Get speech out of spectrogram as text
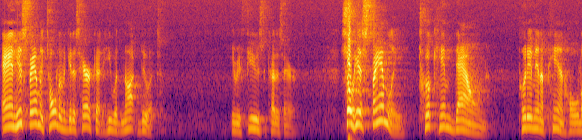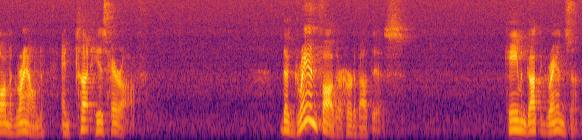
And his family told him to get his hair cut. He would not do it. He refused to cut his hair. So his family took him down, put him in a pinhole on the ground, and cut his hair off. The grandfather heard about this came and got the grandson,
